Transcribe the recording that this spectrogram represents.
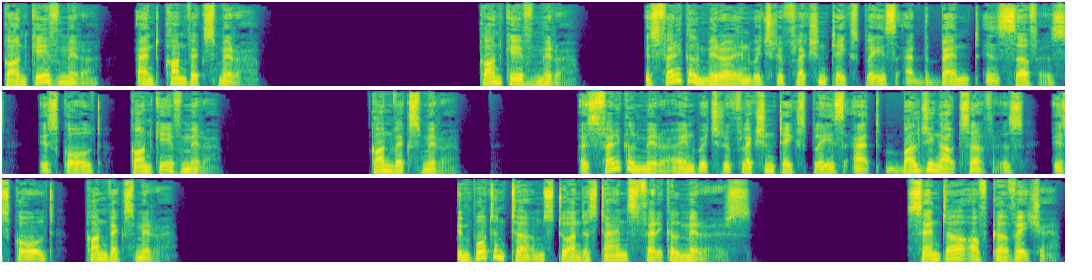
concave mirror and convex mirror. Concave mirror. A spherical mirror in which reflection takes place at the bent in surface is called concave mirror. Convex mirror. A spherical mirror in which reflection takes place at bulging out surface is called convex mirror. Important terms to understand spherical mirrors. Center of curvature.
